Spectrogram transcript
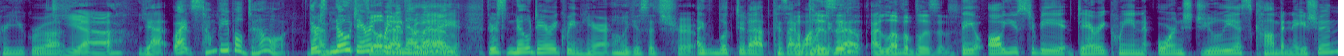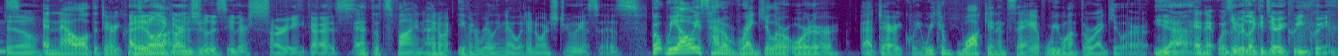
where you grew up? Yeah. Yeah. Well, some people don't. There's I no Dairy feel Queen in bad for LA. them. There's no Dairy Queen here. Oh, I guess that's true. I looked it up because I wanted blizzard? to go. I love a blizzard. They all used to be Dairy Queen Orange Julius combinations, Ew. and now all the Dairy Queens. I are don't like gone. Orange Julius either. Sorry, guys. Uh, That's fine. I don't even really know what an Orange Julius is. But we always had a regular order at Dairy Queen. We could walk in and say, we want the regular. Yeah. And it was You were like a Dairy Queen queen.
